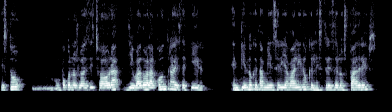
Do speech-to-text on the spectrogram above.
Esto, un poco nos lo has dicho ahora, llevado a la contra, es decir, entiendo que también sería válido que el estrés de los padres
